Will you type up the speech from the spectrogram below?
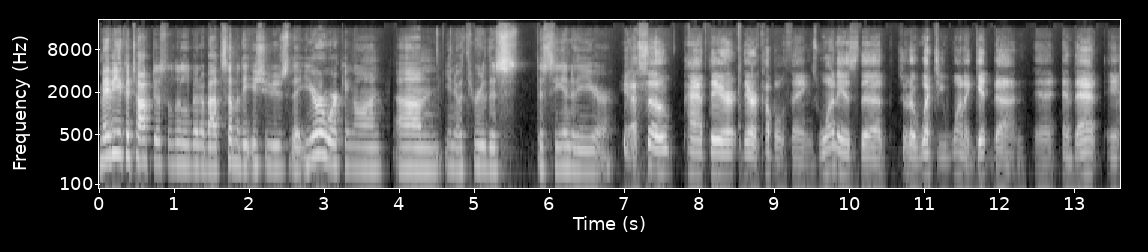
Maybe you could talk to us a little bit about some of the issues that you're working on, um, you know, through this this the end of the year? Yeah, so Pat, there there are a couple of things. One is the sort of what you want to get done, and, and that, in,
